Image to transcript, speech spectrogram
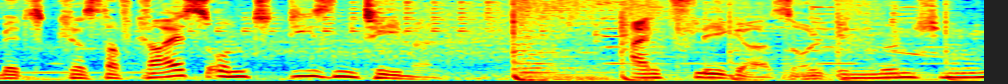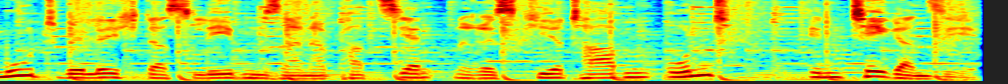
Mit Christoph Kreis und diesen Themen. Ein Pfleger soll in München mutwillig das Leben seiner Patienten riskiert haben und in Tegernsee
